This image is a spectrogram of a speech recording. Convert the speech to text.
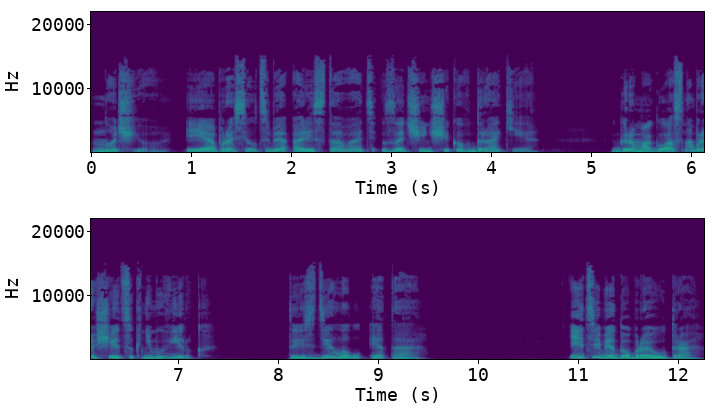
Ночью я просил тебя арестовать зачинщиков драки. Громогласно обращается к нему Вирк. Ты сделал это? И тебе доброе утро,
